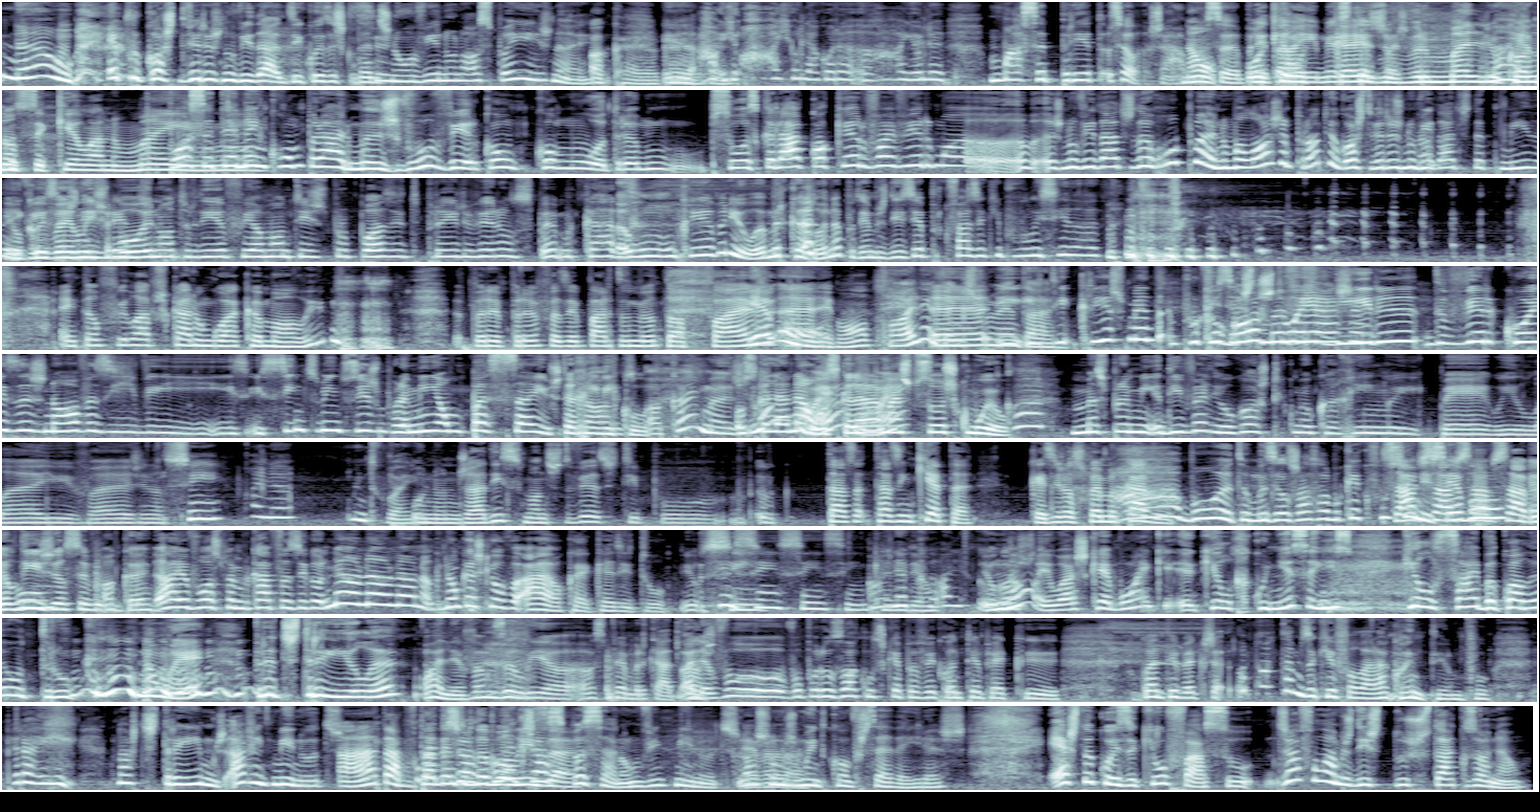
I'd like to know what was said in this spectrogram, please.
Não. É porque gosto de ver as novidades e coisas que antes não havia no nosso país, não é? Ok, ok, É. Ai, ai, olha agora, ai, olha, massa preta. Sei lá, já há Não, massa preta há imenso queijo tempo, mas- vermelho Não, com é não sei o que lá no meio. Posso até nem comprar, mas vou ver com, como outra pessoa, se calhar qualquer vai ver uma- as novidades da roupa numa loja. Pronto, eu gosto de ver as novidades da comida. Eu vivo em Lisboa diferentes. e no outro dia fui ao Montijo de propósito para ir ver um supermercado. Um que abriu, a Mercadona, podemos dizer, porque faz aqui publicidade. Então fui lá buscar um guacamole para, para fazer parte do meu top 5. É bom. é bom. Olha, tenho que Ah, experimentar. e- e queria experimentar, porque eu Fizeste gosto uma é de ir de ver coisas novas e, e, e- sinto-me entusiasmo. Para mim é um passeio, isto é Pronto, ridículo. ok, mas Ou se calhar não, é, ou se calhar há é. mais pessoas como eu. Mas para mim, diverte, eu gosto de ir com o meu carrinho e pego e leio e vejo. não. Sim, olha, muito bem. O Nuno já disse montes de vezes, tipo, estás inquieta? Queres ir ao supermercado? Ah, boa, então, mas ele já sabe o que é que funciona. Sabe, isso sabe, é sabe, bom. sabe. é Ele bom. diz, ele sabe, Ok. ah, eu vou ao supermercado fazer. co-". Não, não, não, não, não queres que eu vá. Ah, ok, queres ir tu. Eu, sim, Sim. sim, sim, Olha, que- olha, eu não, gosto. eu acho que é bom é que, que ele reconheça isso, que ele saiba qual é o truque, não é? Para distraí-la. Olha, vamos ali ao, ao supermercado. Olha, vou, vou pôr os óculos que é para ver quanto tempo é que. Quanto tempo é que já. Nós estamos aqui a falar há quanto tempo? Espera aí, nós distraímos. Há 20 minutos. Ah, tá, está é dentro já, da como é baliza. já se passaram 20 minutos? É Nós somos verdade. muito Esta coisa que eu faço, já falámos disto dos sotaques ou não?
